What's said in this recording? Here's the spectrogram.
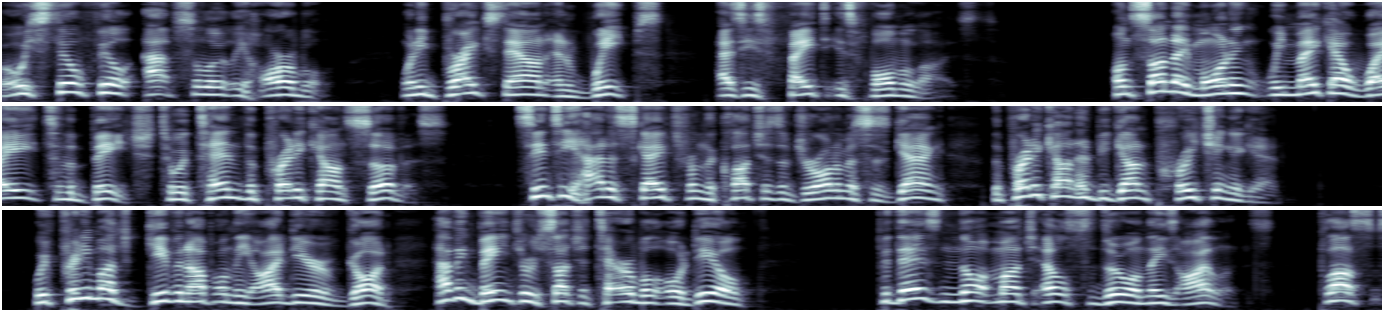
but we still feel absolutely horrible when he breaks down and weeps as his fate is formalized. On Sunday morning, we make our way to the beach to attend the predicant's service. Since he had escaped from the clutches of Jeronimus's gang, the predicant had begun preaching again. We've pretty much given up on the idea of God, having been through such a terrible ordeal, but there's not much else to do on these islands. Plus,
